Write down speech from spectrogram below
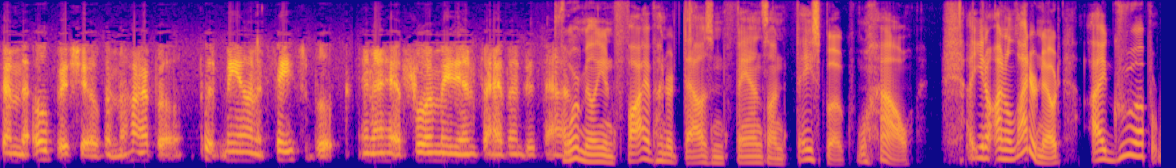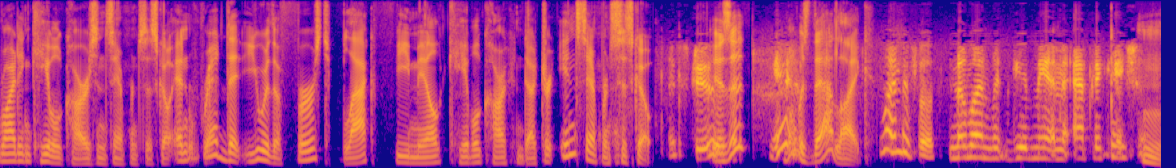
from the Oprah show, from the Harpo, put me on a Facebook, and I have four million five hundred thousand. Four million five hundred thousand fans on Facebook. Wow. Uh, you know, on a lighter note, I grew up riding cable cars in San Francisco and read that you were the first black female cable car conductor in San Francisco. It's true. Is it? Yeah. What was that like? Wonderful. No one would give me an application. Hmm.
